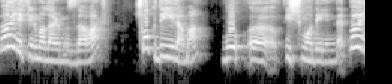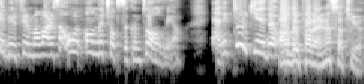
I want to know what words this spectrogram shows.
Böyle firmalarımız da var. Çok değil ama bu e, iş modelinde. Böyle bir firma varsa o, onda çok sıkıntı olmuyor. Yani Türkiye'de aldığı onu, parayla satıyor.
